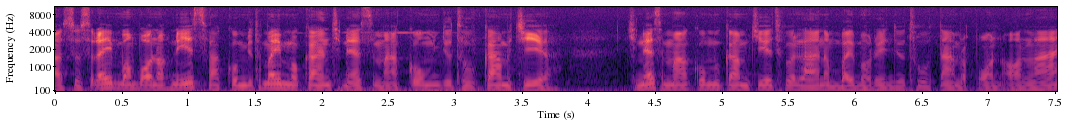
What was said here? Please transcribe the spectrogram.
ាទសួស្តីបងប្អូនអរគ្នាស្វាគមន៍ជាថ្មីមកកាន់ Channel សមាគម YouTube កម្ពុជា Channel សមាគមកម្ពុជាធ្វើឡើងដើម្បីបង្រៀន YouTube តាមប្រព័ន្ធអនឡាញ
